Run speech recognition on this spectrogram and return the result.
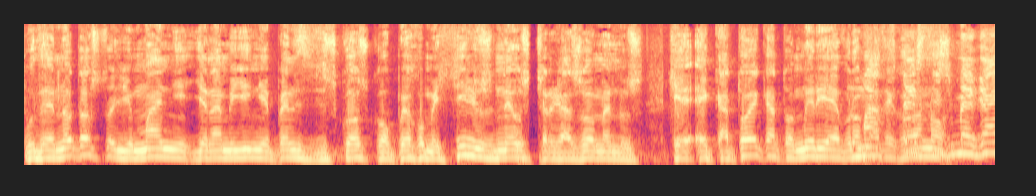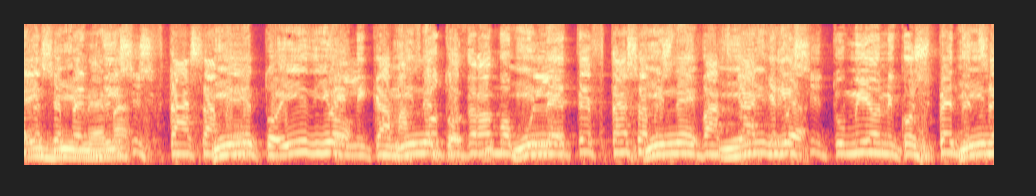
που δενόταν στο λιμάνι για να μην γίνει η επένδυση τη Κόσκο, που έχουμε χίλιους νέους εργαζόμενου και 100 εκατομμύρια ευρώ Με κάθε αυτές χρόνο. τις μεγάλες εγγυημένα. επενδύσεις φτάσαμε Είναι το ίδιο. τελικά με είναι αυτό το, δρόμο που είναι- λέτε φτάσαμε είναι στη βαθιά η ίδια- κρίση του μείον 25% είναι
